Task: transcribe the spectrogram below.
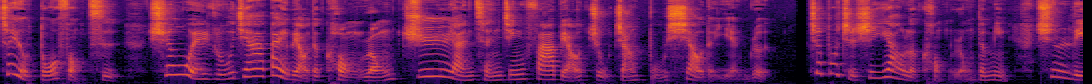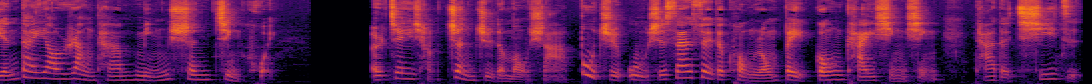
这有多讽刺？身为儒家代表的孔融，居然曾经发表主张不孝的言论。这不只是要了孔融的命，是连带要让他名声尽毁。而这一场政治的谋杀，不止五十三岁的孔融被公开行刑，他的妻子、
